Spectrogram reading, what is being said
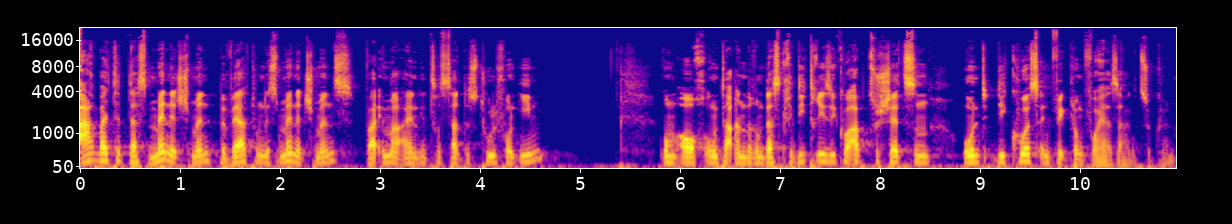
arbeitet das Management, Bewertung des Managements war immer ein interessantes Tool von ihm, um auch unter anderem das Kreditrisiko abzuschätzen und die Kursentwicklung vorhersagen zu können.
